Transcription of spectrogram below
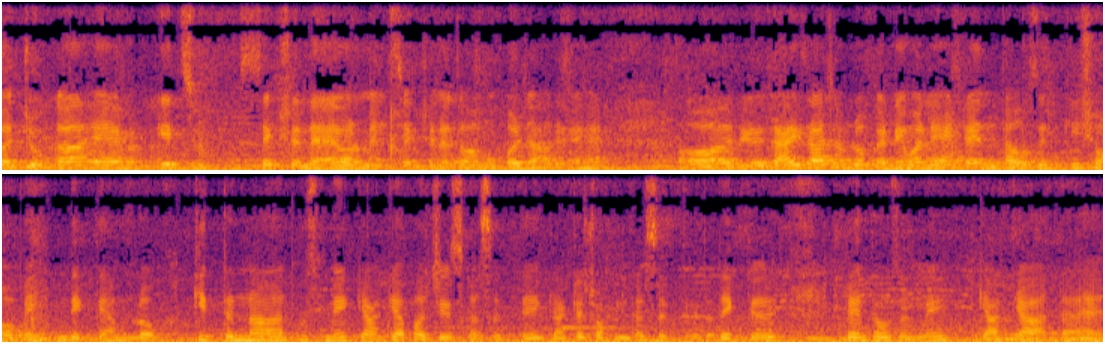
बच्चों का है किड्स सेक्शन है और मेंस सेक्शन है तो हम ऊपर जा रहे हैं। और गाइस आज हम लोग करने वाले हैं टेन थाउज़ेंड की शॉपिंग देखते हैं हम लोग कितना उसमें क्या क्या परचेज कर सकते हैं क्या क्या शॉपिंग कर सकते हैं। तो देखते हैं टेन थाउज़ेंड में क्या क्या आता है।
